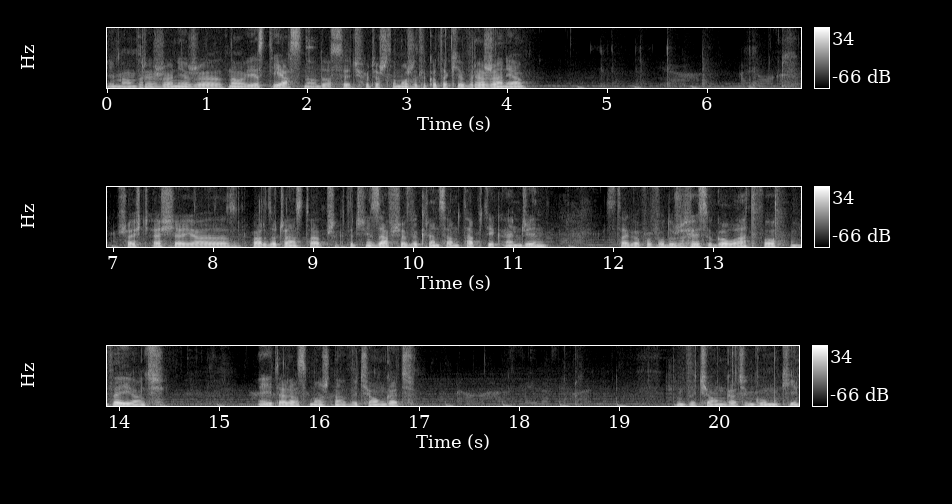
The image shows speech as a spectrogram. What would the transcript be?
I mam wrażenie, że no jest jasno dosyć, chociaż to może tylko takie wrażenie. W 6S ja bardzo często, praktycznie zawsze wykręcam Taptic Engine z tego powodu, że jest go łatwo wyjąć. I teraz można wyciągać wyciągać gumki.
